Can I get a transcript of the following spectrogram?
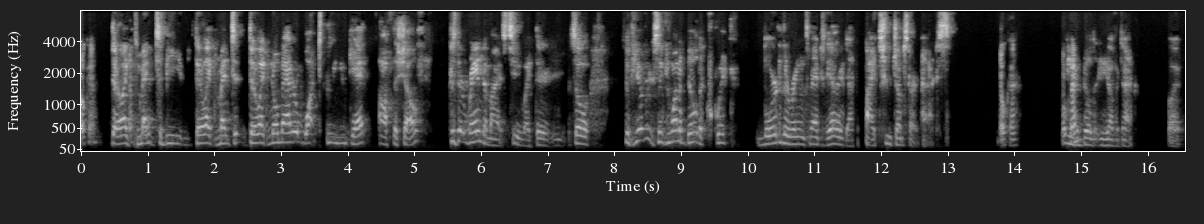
Okay, They're like meant to be. They're like meant to. They're like no matter what two you get off the shelf because they're randomized too. Like they're so. So if you ever so if you want to build a quick Lord of the Rings Magic the Gathering deck, buy two jumpstart packs. okay, You okay. can build it. You have a deck, but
